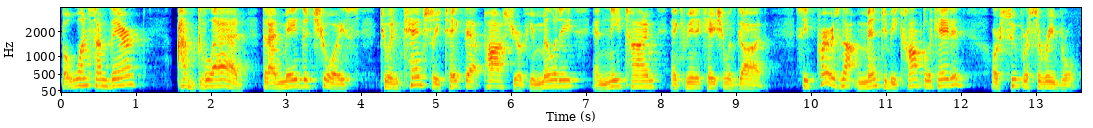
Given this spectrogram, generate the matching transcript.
But once I'm there, I'm glad that I made the choice to intentionally take that posture of humility and need time and communication with God. See, prayer is not meant to be complicated or super cerebral.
